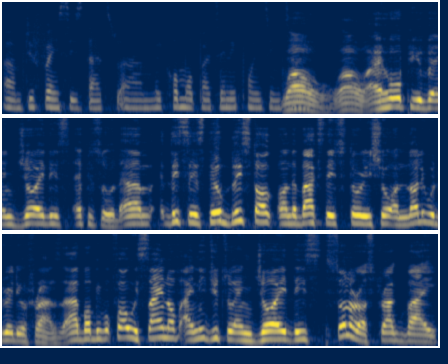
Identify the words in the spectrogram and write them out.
um, differences that um, may come up at any point in time. Wow, wow. I hope you've enjoyed this episode. Um, this is still Bliss Talk on the Backstage Story Show on Nollywood Radio France. Uh, but before we sign off, I need you to enjoy this sonorous track by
